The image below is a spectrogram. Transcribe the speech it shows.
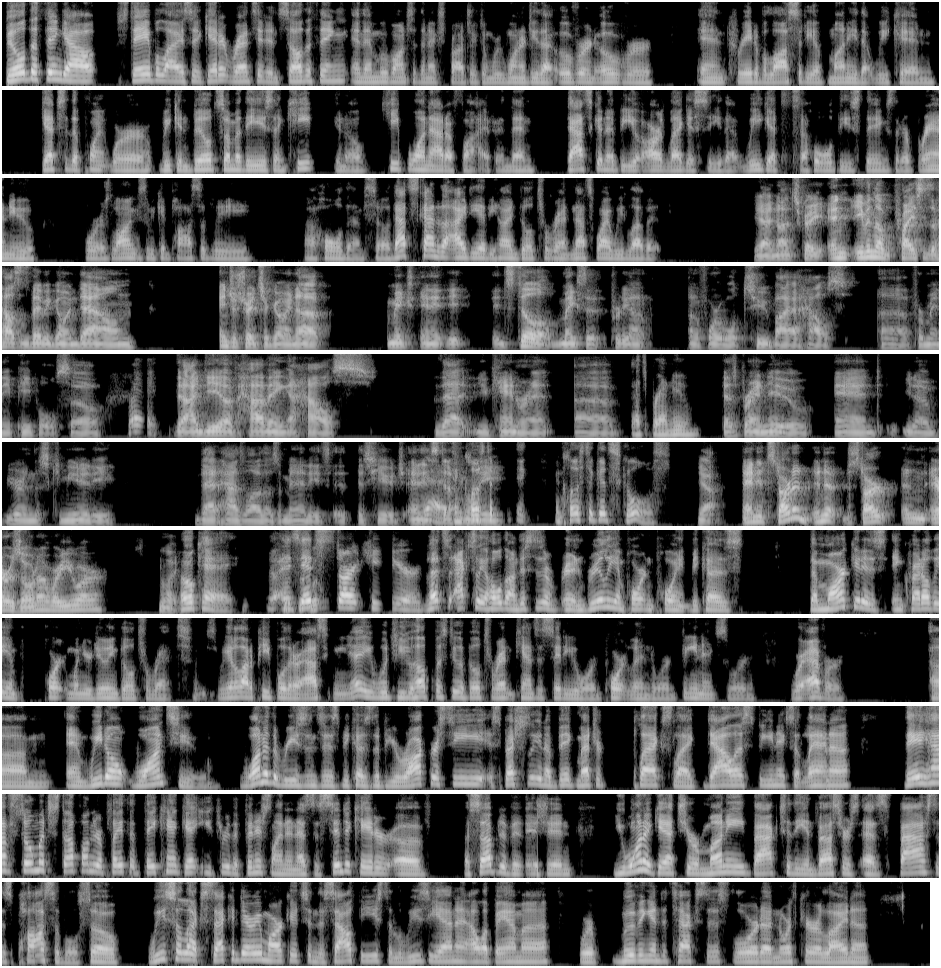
build the thing out, stabilize it, get it rented, and sell the thing, and then move on to the next project. And we want to do that over and over and create a velocity of money that we can get to the point where we can build some of these and keep, you know, keep one out of five. And then that's going to be our legacy that we get to hold these things that are brand new for as long as we can possibly uh, hold them. So that's kind of the idea behind build to rent, and that's why we love it. Yeah, no, it's great. And even though prices of houses may be going down, interest rates are going up. It makes and it it, it still makes it pretty un, unaffordable to buy a house uh, for many people. So right. the idea of having a house that you can rent uh, that's brand new. That's brand new, and you know you're in this community that has a lot of those amenities is, is huge, and it's definitely and close to and close to good schools. yeah. And it started in it start in Arizona where you are, like Okay. It did let- start here. Let's actually hold on. This is a really important point because the market is incredibly important when you're doing build to rent. So we get a lot of people that are asking, "Hey, would you help us do a build to rent in Kansas City or in Portland or in Phoenix or in wherever?" Um, and we don't want to. One of the reasons is because the bureaucracy, especially in a big metroplex like Dallas, Phoenix, Atlanta, they have so much stuff on their plate that they can't get you through the finish line. And as a syndicator of a subdivision, you want to get your money back to the investors as fast as possible. So we select secondary markets in the Southeast and Louisiana, Alabama. We're moving into Texas, Florida, North Carolina.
